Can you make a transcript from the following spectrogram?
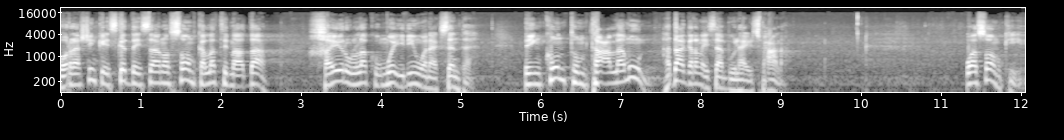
oo raashinka iska daysaanoo soomka la timaadaan khayrun lakum way idiin wanaagsantaha in kuntum taclamuun haddaa garanaysaan buu ilaha yidhi subxaana waa soomkii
